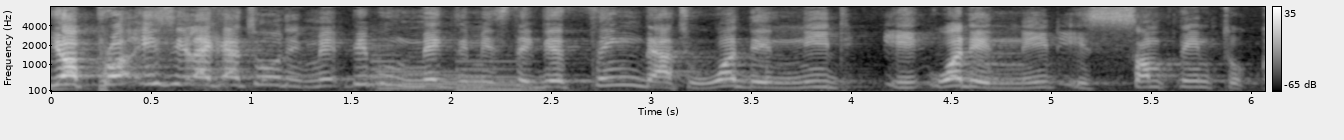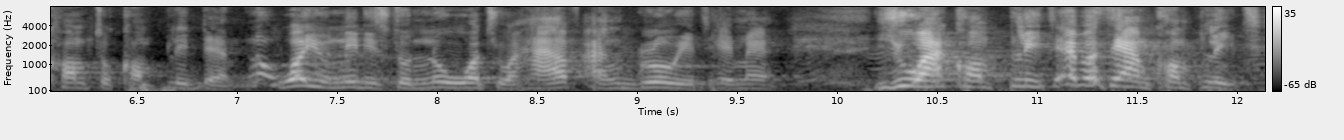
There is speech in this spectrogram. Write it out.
Your pro- see, like I told you, people make the mistake. They think that what they need, is, what they need is something to come to complete them. No, what you need is to know what you have and grow it. Amen. You are complete. Everybody say I'm complete.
